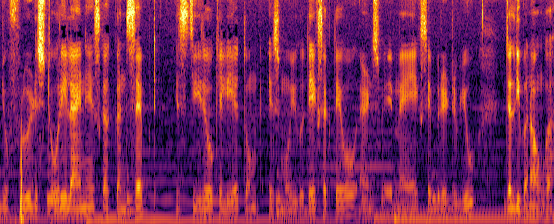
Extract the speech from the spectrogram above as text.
जो फ्लूड स्टोरी लाइन है, इसका कंसेप्ट इस चीज़ों के लिए तुम इस मूवी को देख सकते हो एंड इस पर मैं एक सेपरेट रिव्यू जल्दी बनाऊँगा।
